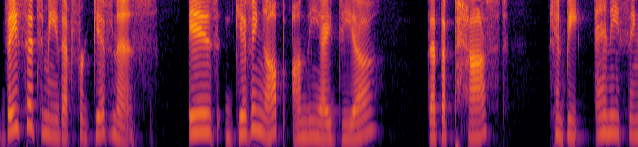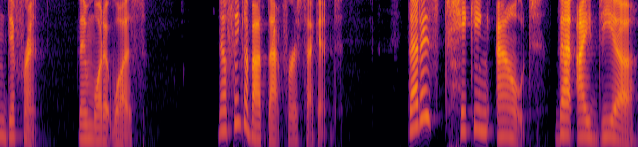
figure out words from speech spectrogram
They said to me that forgiveness is giving up on the idea that the past can be anything different than what it was. Now, think about that for a second. That is taking out that idea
